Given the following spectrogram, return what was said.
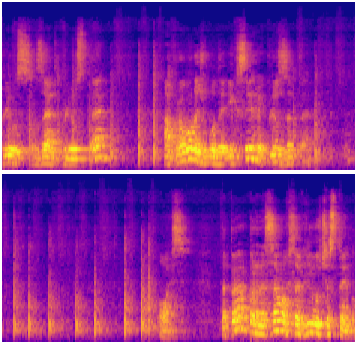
плюс z плюс t, а праворуч буде xy плюс zt. Ось. Тепер перенесемо все в ліву частину.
